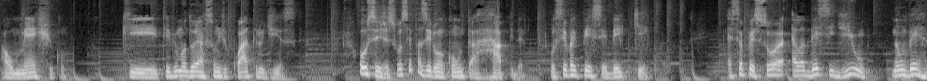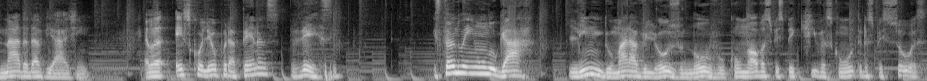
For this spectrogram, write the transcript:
ao México, que teve uma duração de quatro dias. Ou seja, se você fazer uma conta rápida, você vai perceber que essa pessoa ela decidiu não ver nada da viagem. Ela escolheu por apenas ver-se. Estando em um lugar lindo, maravilhoso, novo, com novas perspectivas, com outras pessoas,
